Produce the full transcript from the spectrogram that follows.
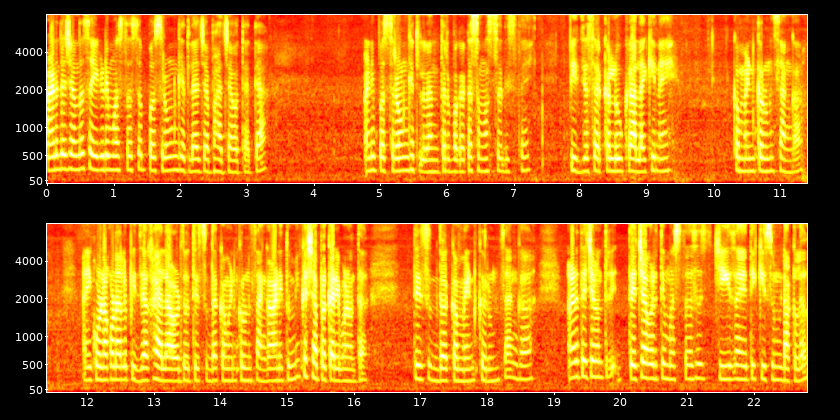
आणि त्याच्यानंतर सगळीकडे मस्त असं पसरवून घेतल्या ज्या भाज्या होत्या त्या. आणि पसरवून घेतल्यानंतर बघा कसं मस्त दिसतंय. पिझ्झासारखा लुक आला की नाही. कमेंट करून सांगा. आणि कोणाकोणाला पिझ्झा खायला आवडतो ते सुद्धा कमेंट करून सांगा. आणि तुम्ही कशा प्रकारे बनवता ते सुद्धा कमेंट करून सांगा. आणि त्याच्यानंतर त्याच्यावरती मस्त असं चीज आहे ते किसून टाकलं.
